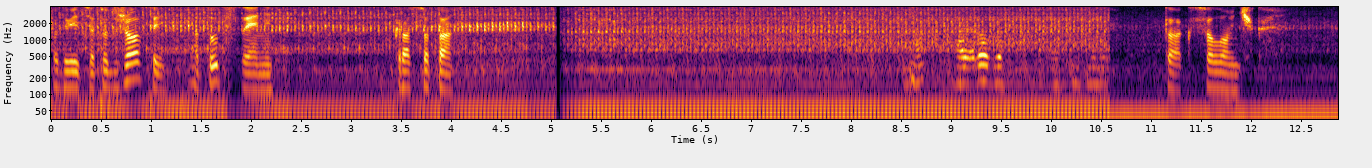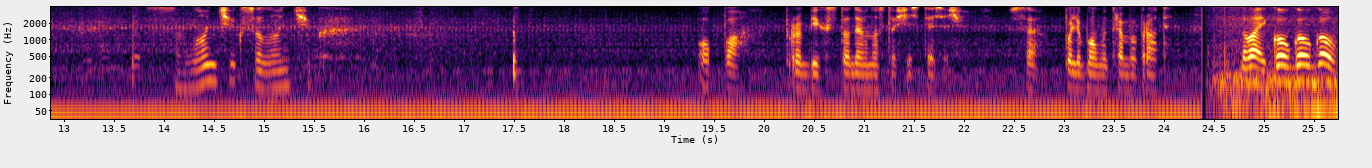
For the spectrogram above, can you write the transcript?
Подивіться, тут жовтий, а тут синій. Красота. Так, салончик. Салончик, салончик. Опа, пробіг 196 тисяч. Все, по-любому треба брати. Давай, go, go, go.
